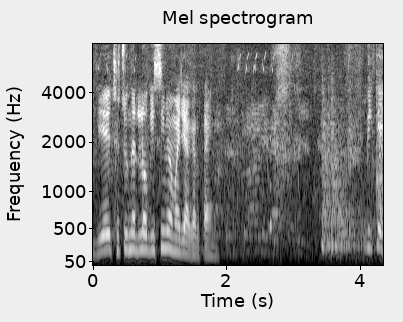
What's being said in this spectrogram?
ये छछूंदर लोग इसी में मजा करता है बीके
